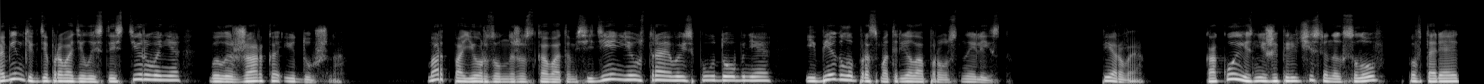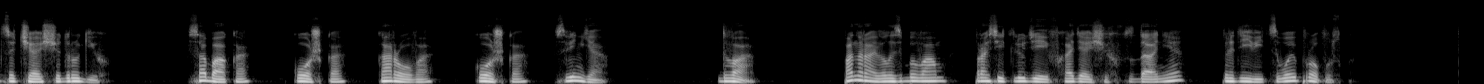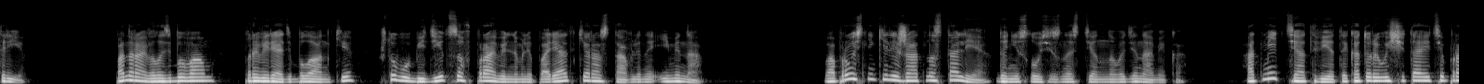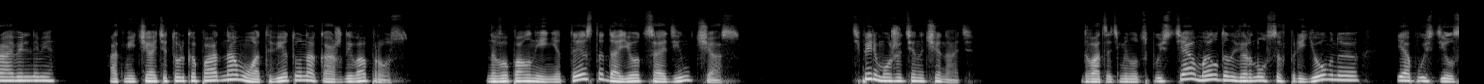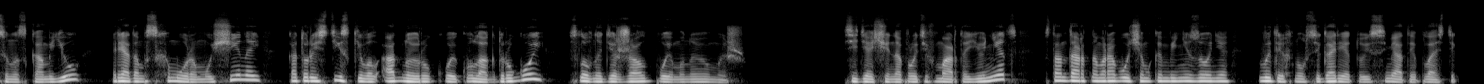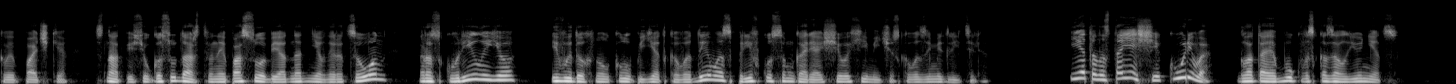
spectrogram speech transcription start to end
кабинке, где проводилось тестирование, было жарко и душно. Март поерзал на жестковатом сиденье, устраиваясь поудобнее, и бегло просмотрел опросный лист. Первое. Какое из ниже слов повторяется чаще других? Собака, кошка, корова, кошка, свинья. 2. Понравилось бы вам просить людей, входящих в здание, предъявить свой пропуск. 3. Понравилось бы вам проверять бланки, чтобы убедиться, в правильном ли порядке расставлены имена. Вопросники лежат на столе, донеслось из настенного динамика. Отметьте ответы, которые вы считаете правильными. Отмечайте только по одному ответу на каждый вопрос. На выполнение теста дается один час. Теперь можете начинать. 20 минут спустя Мелдон вернулся в приемную и опустился на скамью рядом с хмурым мужчиной, который стискивал одной рукой кулак другой, словно держал пойманную мышь. Сидящий напротив Марта юнец в стандартном рабочем комбинезоне вытряхнул сигарету из смятой пластиковой пачки с надписью «Государственное пособие однодневный рацион», раскурил ее и выдохнул клуб едкого дыма с привкусом горящего химического замедлителя. «И это настоящее курево?» — глотая буквы, сказал юнец.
